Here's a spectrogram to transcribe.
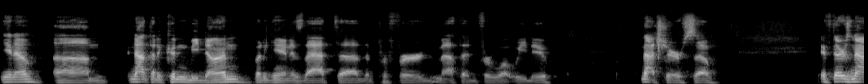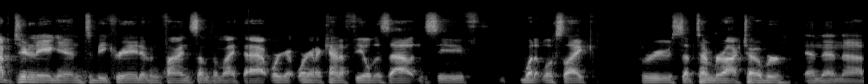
you know. Um, not that it couldn't be done, but again, is that uh, the preferred method for what we do? Not sure. So if there's an opportunity again to be creative and find something like that, we're we're gonna kind of feel this out and see if, what it looks like through September, October, and then uh,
